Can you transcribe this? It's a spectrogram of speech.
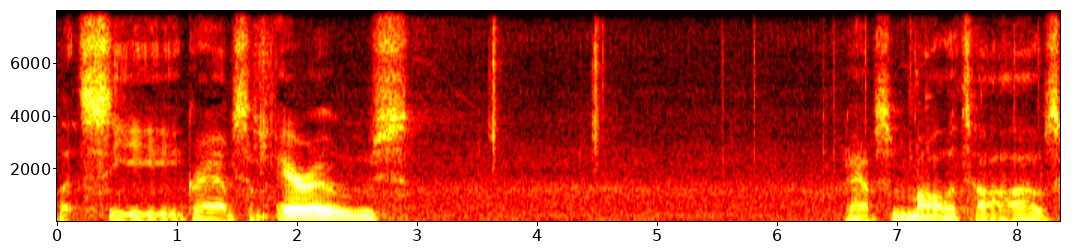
Let's see. Grab some arrows. Grab some Molotovs.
